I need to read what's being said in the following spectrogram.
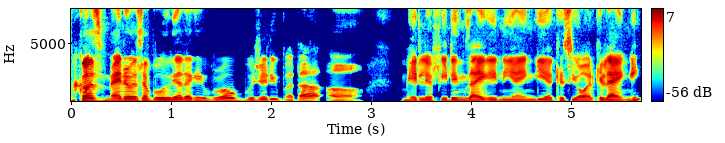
because मैंने उसे बोल दिया था कि ब्रो मुझे नहीं पता मेरे लिए फीलिंग्स आएगी नहीं आएँगी या किसी और के लिए आएँगी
